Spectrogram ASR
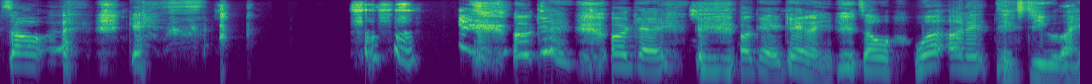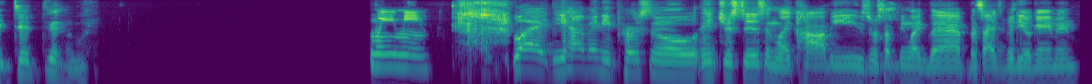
So, okay, okay, okay, okay, Kaylee. So, what other things do you like to do? what do you mean? Like, do you have any personal interests in like hobbies or something like that besides video gaming?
